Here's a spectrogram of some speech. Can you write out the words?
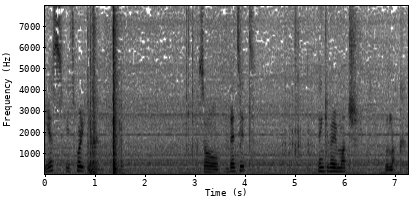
Yes it's working. So that's it Thank you very much. Good luck.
